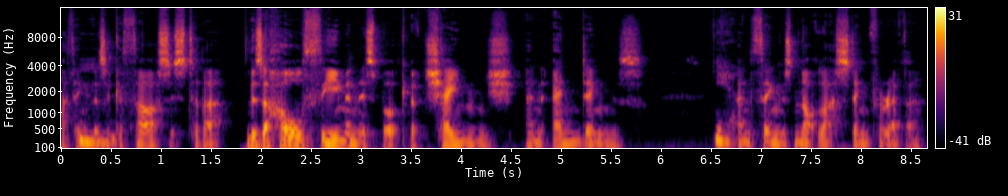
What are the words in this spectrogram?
I think there's a catharsis to that. There's a whole theme in this book of change and endings yeah, and things not lasting forever.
